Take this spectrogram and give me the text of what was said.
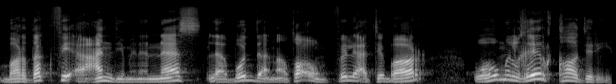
بردك فئة عندي من الناس لابد أن أضعهم في الاعتبار وهم الغير قادرين.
